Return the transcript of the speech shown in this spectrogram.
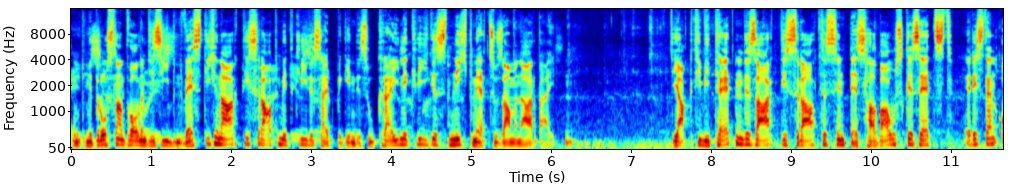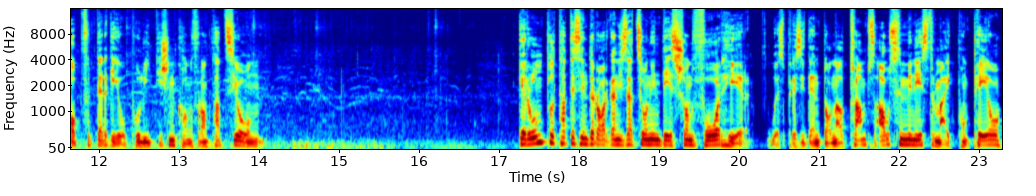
Und mit Russland wollen die sieben westlichen Arktisratmitglieder seit Beginn des Ukraine-Krieges nicht mehr zusammenarbeiten. Die Aktivitäten des Arktisrates sind deshalb ausgesetzt. Er ist ein Opfer der geopolitischen Konfrontation. Gerumpelt hat es in der Organisation indes schon vorher. US-Präsident Donald Trumps Außenminister Mike Pompeo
